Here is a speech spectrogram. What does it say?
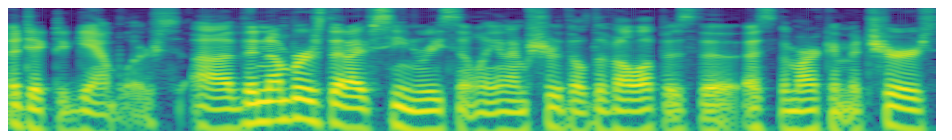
addicted gamblers. Uh, the numbers that I've seen recently, and I'm sure they'll develop as the as the market matures,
